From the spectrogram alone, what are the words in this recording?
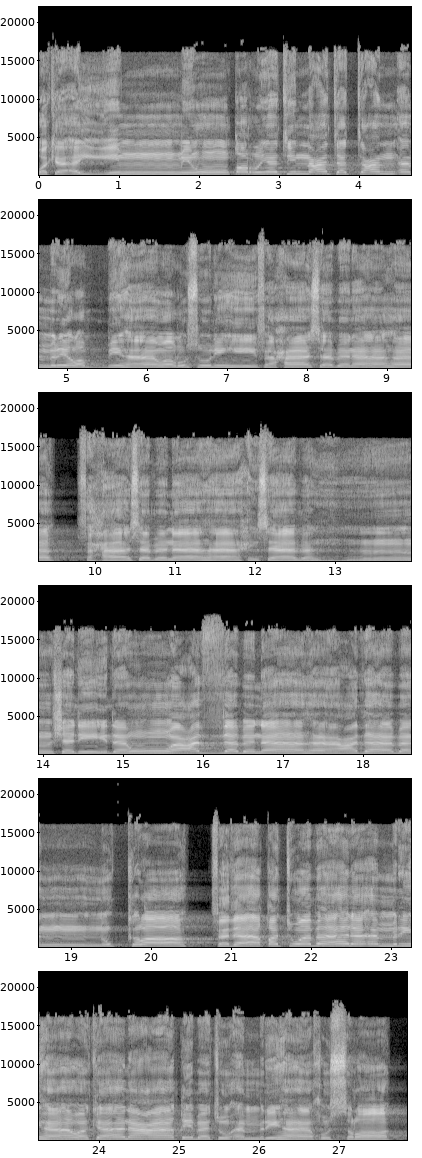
وكأي من قرية عتت عن أمر ربها ورسله فحاسبناها فحاسبناها حسابا شديدا وعذبناها عذابا نكرا فذاقت وبال أمرها وكان عاقبة أمرها خسرا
